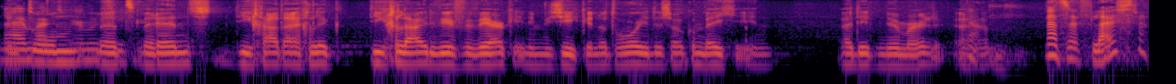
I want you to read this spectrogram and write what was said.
En weer met. Merens, die gaat eigenlijk die geluiden weer verwerken in de muziek. En dat hoor je dus ook een beetje in eh, dit nummer. Eh. Laten we even luisteren.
